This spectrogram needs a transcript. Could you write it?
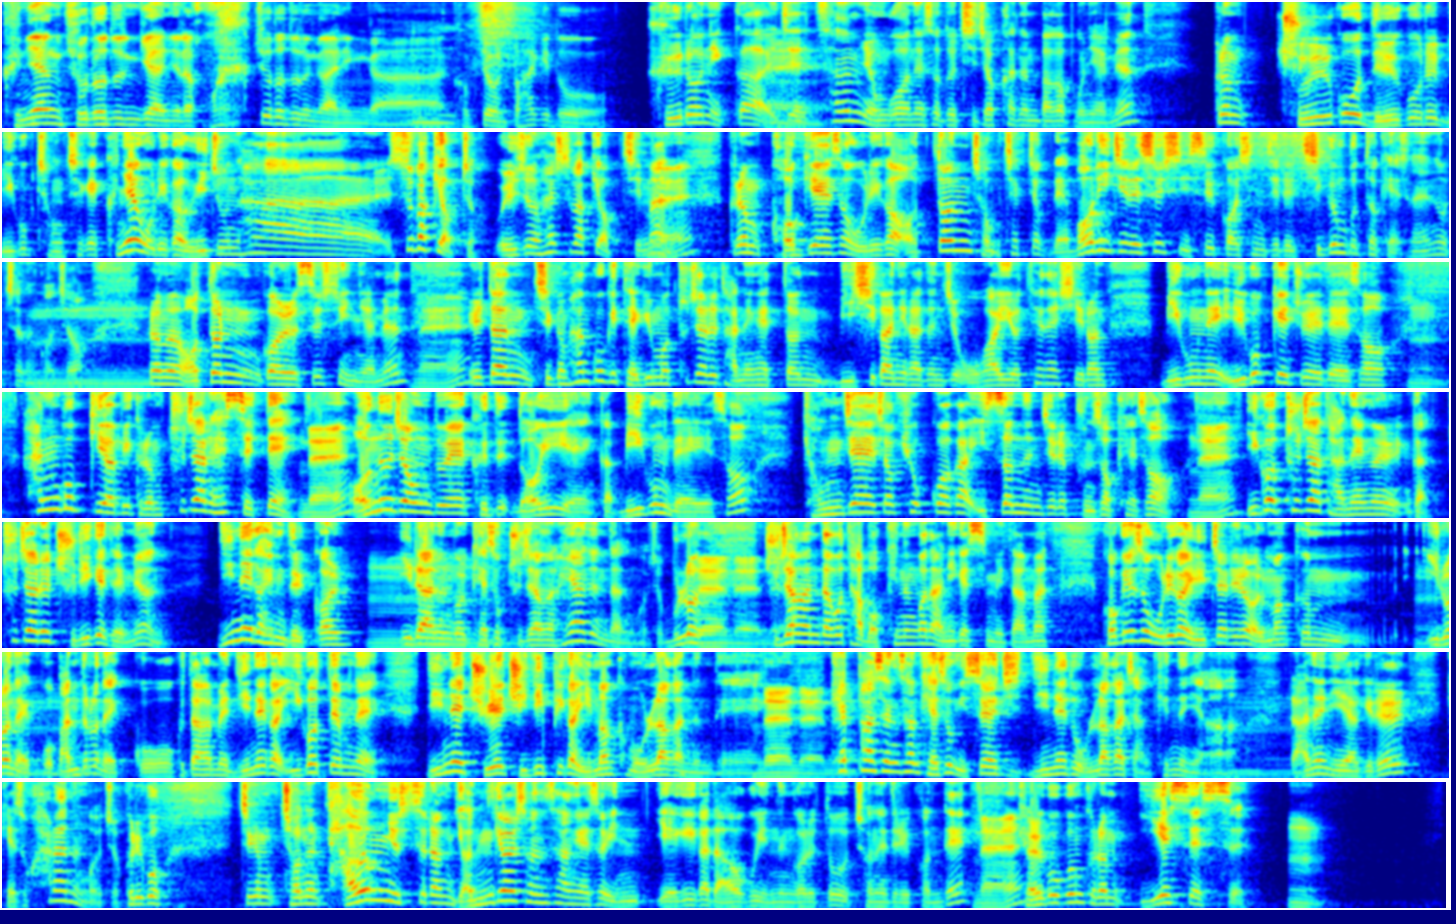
그냥 줄어드는 게 아니라 확 줄어드는 거 아닌가 음. 걱정을 또 하기도 그러니까 네. 이제 산업연구원에서도 지적하는 바가 뭐냐면 그럼 줄고 늘고를 미국 정책에 그냥 우리가 의존할 수밖에 없죠. 의존할 수밖에 없지만 네. 그럼 거기에서 우리가 어떤 정책적 레버리지를 쓸 수 있을 것인지를 지금부터 계산해 놓자는 거죠. 음. 그러면 어떤 걸 쓸 수 있냐면 네. 일단 지금 한국이 대규모 투자를 단행했던 미시간이라든지 오하이오, 테네시 이런 미국 내 일곱 개 주에 대해서 음. 한국 기업이 그럼 투자를 했을 때 네. 어느 정도의 그 너희의 그러니까 미국 내에서 경제적 효과가 있었는지를 분석해서 네. 이거 투자 단행을 그러니까 투자를 줄이게 되면 니네가 힘들 걸이라는 걸 계속 주장을 해야 된다는 거죠. 물론 음. 네, 네, 네. 주장한다고 다 먹히는 건 아니겠습니다만 거기에서 우리가 일자리를 얼만큼 이뤄냈고 음. 만들어냈고 그 다음에 니네가 이것 때문에 니네 주의 GDP가 이만큼 올라갔는데 네, 네, 네. 캐파 생산 계속 있어야지 니네도 올라가지 않겠느냐라는 이야기를 계속 하라는 거죠. 그리고 지금 저는 다음 뉴스랑 연결선상에서 인- 얘기가 나오고 있는 거를 또 전해드릴 건데 네. 결국은 그럼 ESS, 음.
